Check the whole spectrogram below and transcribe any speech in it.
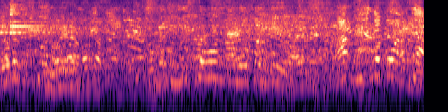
వీళ్ళ- అన్న ఆ, తీసుకోపో అట్లా.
